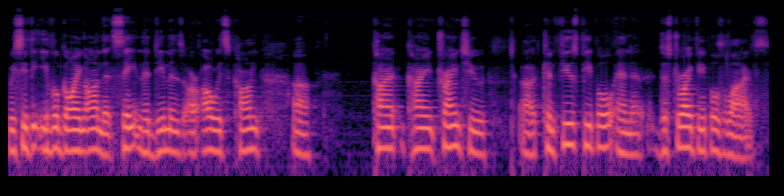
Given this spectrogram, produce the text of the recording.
we see the evil going on, that Satan, the demons, are always con, uh, con, con, trying to uh, confuse people and uh, destroy people's lives.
